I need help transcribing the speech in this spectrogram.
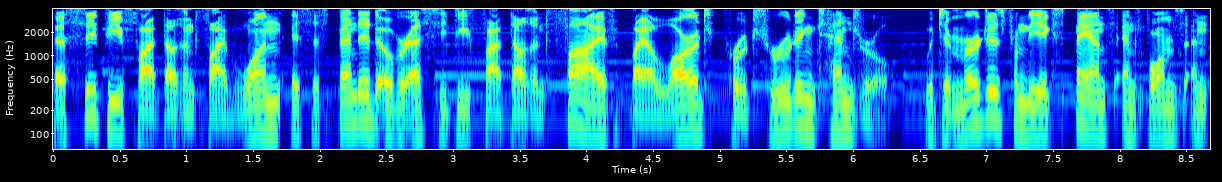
SCP-5005-1 is suspended over SCP-5005 by a large protruding tendril, which emerges from the expanse and forms an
